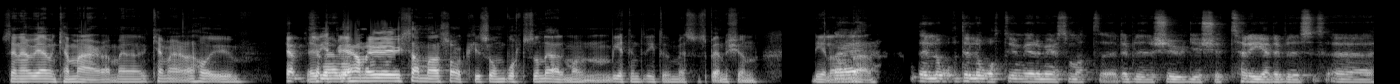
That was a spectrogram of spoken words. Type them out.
Sen har vi även Camara, men Camara har ju... Kan, Det vet vi, han är ju samma sak som Watson där. Man vet inte riktigt med suspension-delarna där. det, lå, det låter ju mer och mer som att eh, det blir 2023. Det blir, eh,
